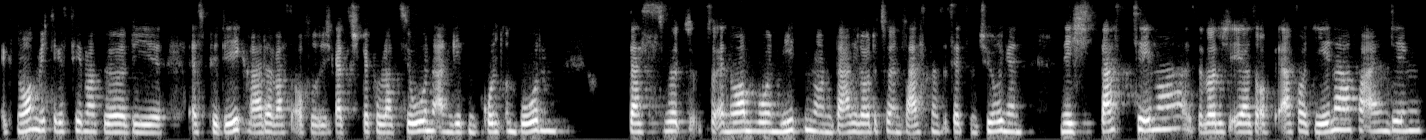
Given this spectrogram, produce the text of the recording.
enorm wichtiges Thema für die SPD, gerade was auch so die ganze Spekulation angeht, mit Grund und Boden das wird zu enorm hohen Mieten und da die Leute zu entlasten, das ist jetzt in Thüringen nicht das Thema. Da würde ich eher so auf Erfurt-Jena vor allen Dingen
